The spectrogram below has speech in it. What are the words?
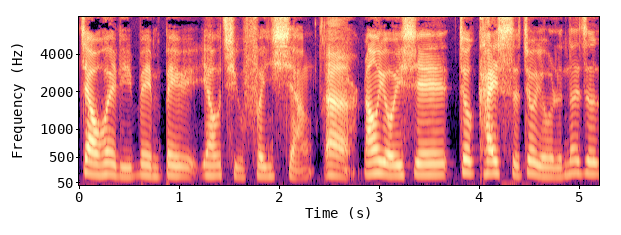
教会里面被邀请分享，嗯，然后有一些就开始就有人在这。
